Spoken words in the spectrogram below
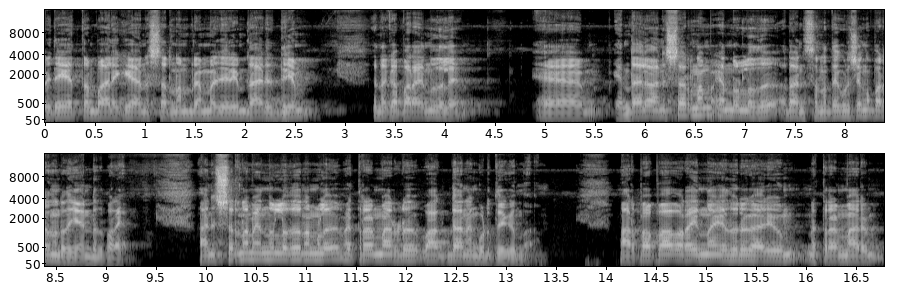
വിധേയത്വം പാലിക്കുക അനുസരണം ബ്രഹ്മചര്യം ദാരിദ്ര്യം എന്നൊക്കെ പറയുന്നതിൽ എന്തായാലും അനുസരണം എന്നുള്ളത് അത് അനുസരണത്തെക്കുറിച്ച് അങ്ങ് പറയുന്നുണ്ട് ഞാൻ എന്റെ പറയാം. അനുസരണം എന്നുള്ളത് നമ്മൾ മെത്രാന്മാരോട് വാഗ്ദാനം കൊടുത്തേക്കുന്നതാണ്. മാർപ്പാപ്പ പറയുന്ന ഏതൊരു കാര്യവും മെത്രാന്മാരും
